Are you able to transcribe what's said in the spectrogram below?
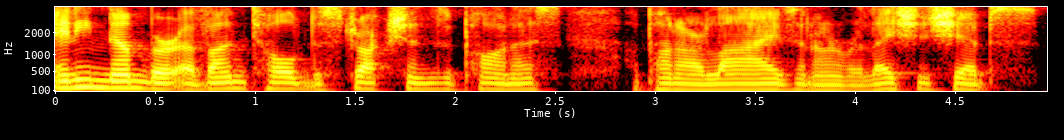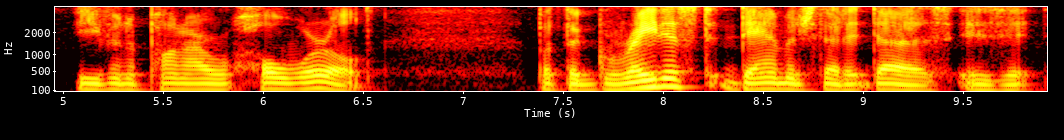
any number of untold destructions upon us, upon our lives and our relationships, even upon our whole world. But the greatest damage that it does is it,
